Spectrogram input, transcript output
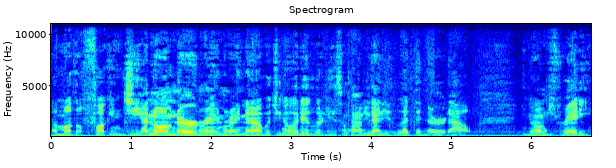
A motherfucking G. I know I'm nerd ranting right now, but you know it is what it is. Sometimes you gotta just let the nerd out. You know, I'm just ready.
